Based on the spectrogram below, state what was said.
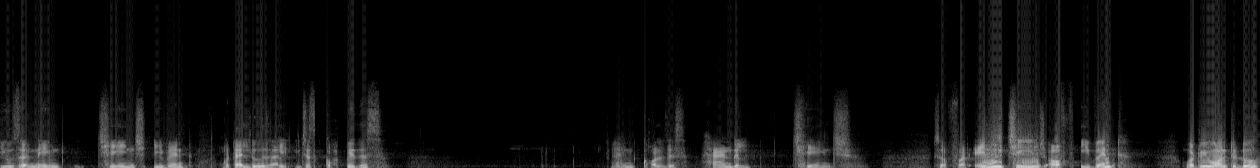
username change event, what I'll do is I'll just copy this and call this handle change. So for any change of event, what we want to do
